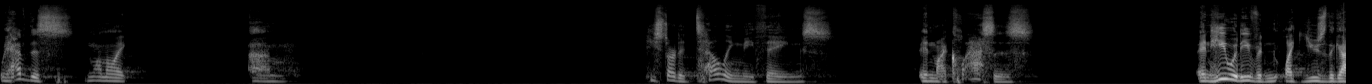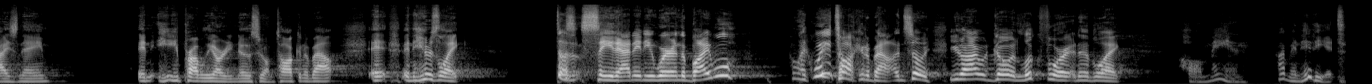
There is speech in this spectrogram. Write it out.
we have this, I'm like, um, he started telling me things in my classes. And he would even like use the guy's name. And he probably already knows who I'm talking about. And, and he was like, doesn't say that anywhere in the Bible. I'm like, what are you talking about? And so, you know, I would go and look for it and I'm like, oh man, I'm an idiot.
